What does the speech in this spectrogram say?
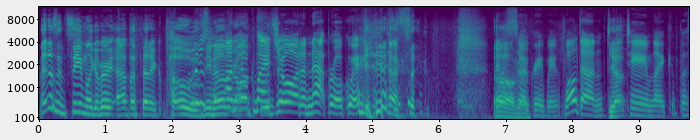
that doesn't seem like a very apathetic pose, you know? They're all Unhook my twisted- jaw to nap real quick. Yeah, exactly. That Oh, so man. creepy. Well done to Yeah. the team. Like, the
